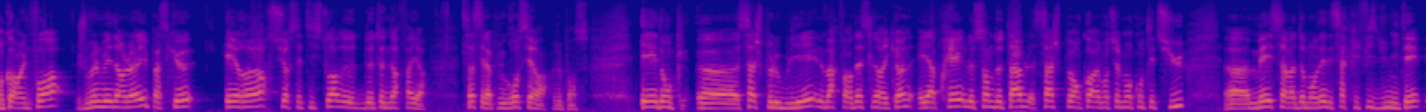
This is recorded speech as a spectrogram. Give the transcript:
Encore une fois, je me le mets dans l'œil parce que erreur sur cette histoire de, de Thunderfire. Ça, c'est la plus grosse erreur, je pense. Et donc, euh, ça, je peux l'oublier. Le Mark Fordes, le Recon. Et après, le centre de table, ça, je peux encore éventuellement compter dessus. Euh, mais ça va demander des sacrifices d'unités.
